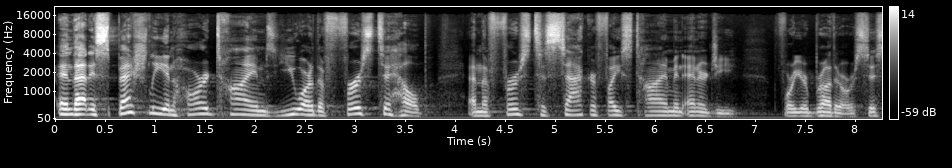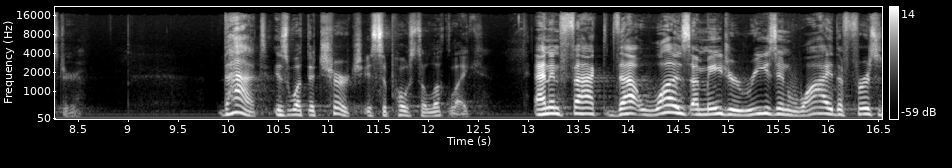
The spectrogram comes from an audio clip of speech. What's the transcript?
And that especially in hard times, you are the first to help and the first to sacrifice time and energy for your brother or sister. That is what the church is supposed to look like. And in fact, that was a major reason why the first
